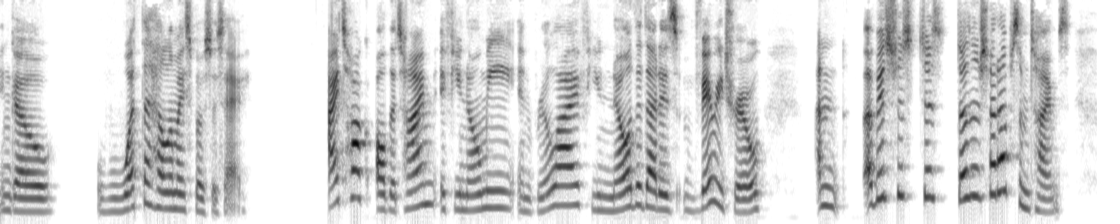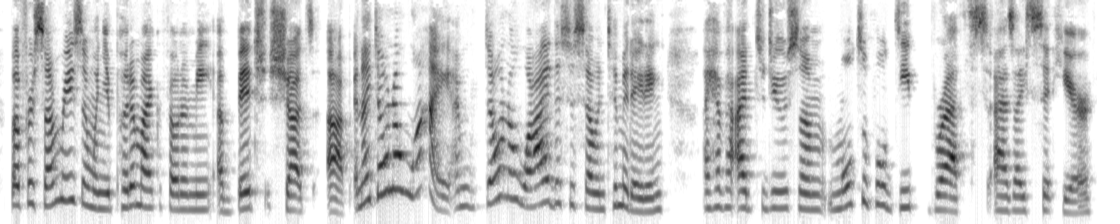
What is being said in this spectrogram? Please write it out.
and go what the hell am i supposed to say I talk all the time. If you know me in real life, you know that that is very true. And a bitch just just doesn't shut up sometimes. But for some reason, when you put a microphone on me, a bitch shuts up. And I don't know why. I don't know why this is so intimidating. I have had to do some multiple deep breaths as I sit here.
